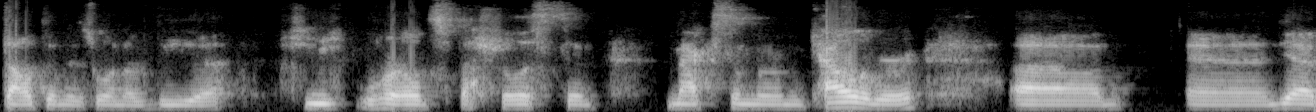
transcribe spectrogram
Dalton is one of the uh, few world specialists in maximum caliber. Um, and yeah,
